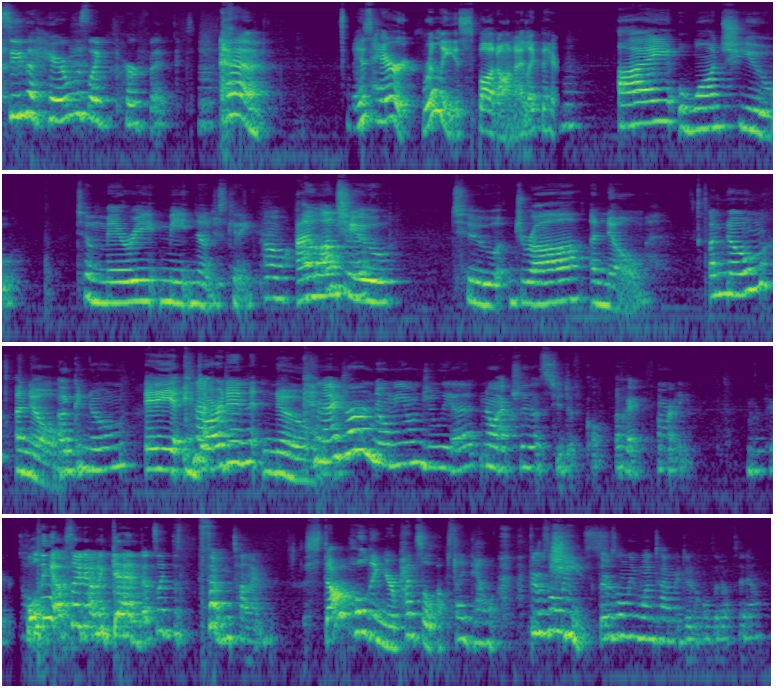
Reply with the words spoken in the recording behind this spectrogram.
See, the hair was like perfect. His hair really is spot on. I like the hair. I want you to marry me. No, just kidding. Oh, I want you to draw a gnome. A gnome? A gnome. A gnome? A Can I- garden gnome. Can I draw a Romeo and Juliet? No, actually, that's too difficult. Okay, I'm ready. I'm prepared. Holding it upside down again. That's like the seventh time. Stop holding your pencil upside down. There was only Jeez. there's only one time I didn't hold it upside down.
